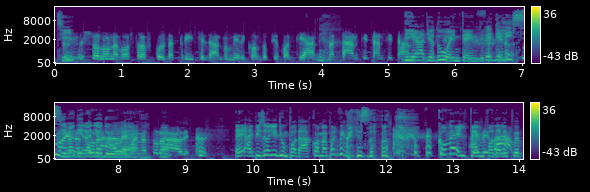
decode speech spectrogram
Sì. sono una vostra ascoltatrice da non mi ricordo più quanti anni, ma tanti, tanti, tanti. Di Radio 2 intendi? no- Fedelissima Ma è di Radio naturale, 2. Ma naturale. Eh, hai bisogno di un po' d'acqua, ma a parte questo, com'è il tempo Avevamo- dalle tue...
